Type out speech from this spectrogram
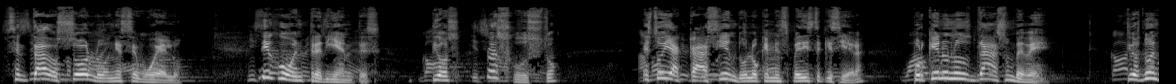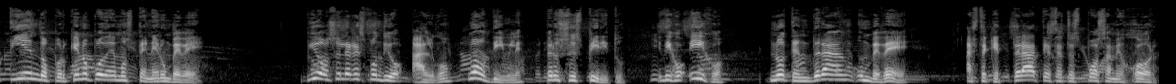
sentado solo en ese vuelo. Dijo entre dientes, Dios, no es justo. Estoy acá haciendo lo que me pediste que hiciera. ¿Por qué no nos das un bebé? Dios, no entiendo por qué no podemos tener un bebé. Dios le respondió algo, no audible, pero su espíritu, y dijo, hijo, no tendrán un bebé hasta que trates a tu esposa mejor.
